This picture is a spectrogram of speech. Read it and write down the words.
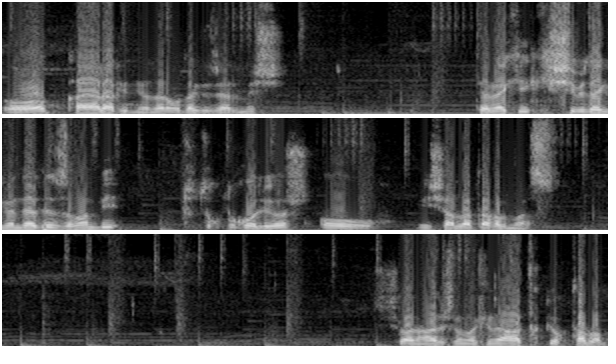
Hop kayarak iniyorlar. O da güzelmiş. Demek ki kişi birden gönderdiğin zaman bir tutukluk oluyor. Oo, inşallah takılmaz. Şu an ayrışma makineleri artık yok. Tamam.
